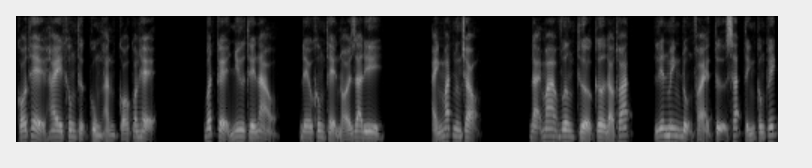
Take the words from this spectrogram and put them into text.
Có thể hay không thực cùng hắn có quan hệ. Bất kể như thế nào, đều không thể nói ra đi. Ánh mắt ngưng trọng. Đại ma vương thừa cơ đào thoát, liên minh đụng phải tự sát tính công kích,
